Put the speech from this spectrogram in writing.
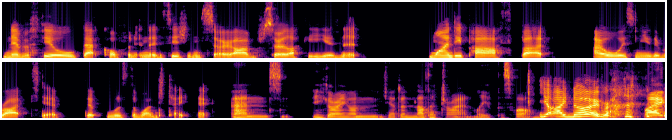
never feel that confident in their decisions. So I'm so lucky in that windy path, but I always knew the right step that was the one to take next. And you're going on yet another giant leap as well. Yeah, I know, right? Like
